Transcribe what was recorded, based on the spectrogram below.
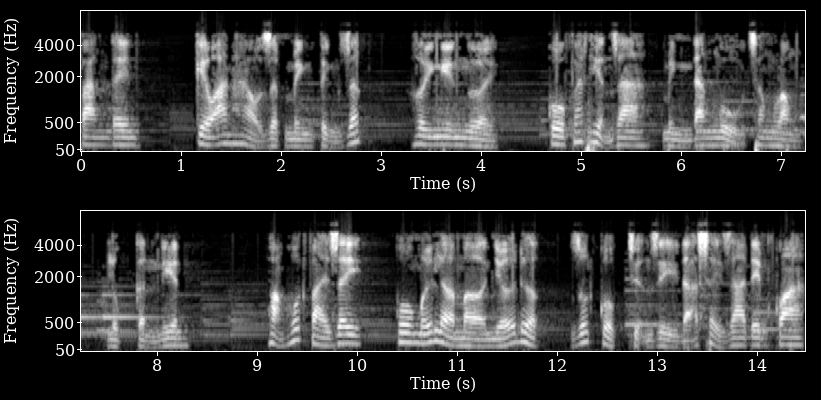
vang lên. Kiều An Hảo giật mình tỉnh giấc, hơi nghiêng người, cô phát hiện ra mình đang ngủ trong lòng Lục Cẩn Niên. Hoảng hốt vài giây, cô mới lờ mờ nhớ được rốt cuộc chuyện gì đã xảy ra đêm qua,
